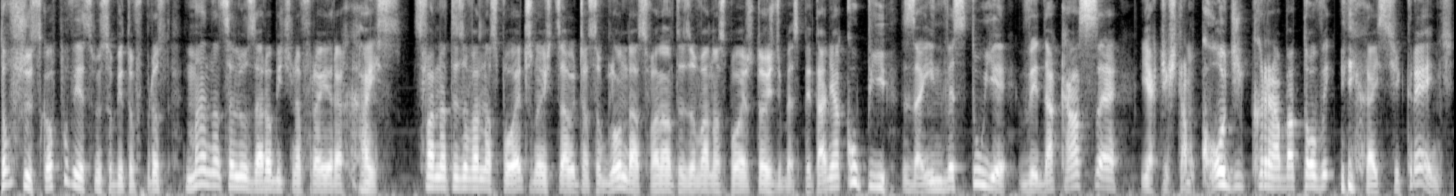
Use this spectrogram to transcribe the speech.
To wszystko, powiedzmy sobie to wprost, ma na celu zarobić na frajerach hajs. Sfanatyzowana społeczność cały czas ogląda, sfanatyzowana społeczność bez pytania kupi, zainwestuje, wyda kasę, jakiś tam kodzik rabatowy i hajs się kręci.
